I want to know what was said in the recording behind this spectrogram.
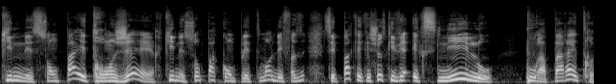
qui ne sont pas étrangères, qui ne sont pas complètement déphasées. Ce n'est pas quelque chose qui vient ex nihilo pour apparaître.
